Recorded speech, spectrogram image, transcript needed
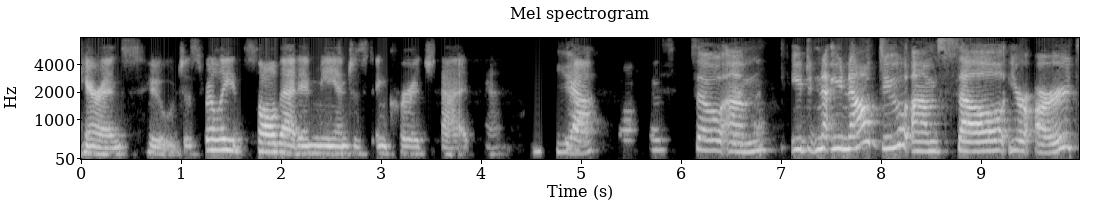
parents who just really saw that in me and just encouraged that. And yeah. yeah so um, you you now do um, sell your art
